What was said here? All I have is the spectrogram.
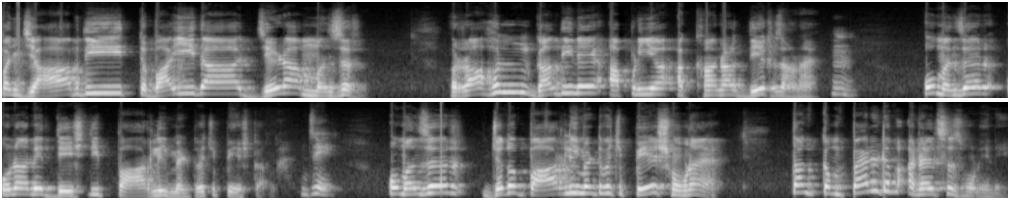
ਪੰਜਾਬ ਦੀ ਤਬਾਈ ਦਾ ਜਿਹੜਾ ਮੰਜ਼ਰ ਰਾਹੁਲ ਗਾਂਧੀ ਨੇ ਆਪਣੀਆਂ ਅੱਖਾਂ ਨਾਲ ਦੇਖ ਜਾਣਾ ਹੈ। ਹੂੰ। ਉਹ ਮੰਜ਼ਰ ਉਹਨਾਂ ਨੇ ਦੇਸ਼ ਦੀ ਪਾਰਲੀਮੈਂਟ ਵਿੱਚ ਪੇਸ਼ ਕਰਨਾ ਹੈ। ਜੀ। ਉਹ ਮੰਜ਼ਰ ਜਦੋਂ ਪਾਰਲੀਮੈਂਟ ਵਿੱਚ ਪੇਸ਼ ਹੋਣਾ ਹੈ ਤਾਂ ਕੰਪੈਰੀਟਿਵ ਐਨਾਲਿਸਿਸ ਹੋਣੇ ਨੇ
